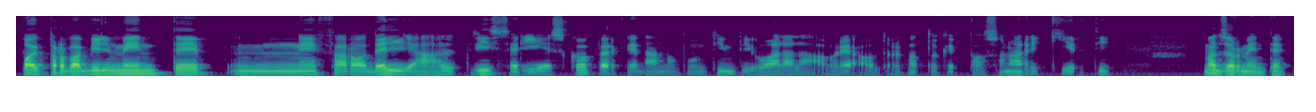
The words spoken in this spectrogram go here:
poi probabilmente mh, ne farò degli altri se riesco perché danno punti in più alla laurea, oltre al fatto che possono arricchirti maggiormente.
